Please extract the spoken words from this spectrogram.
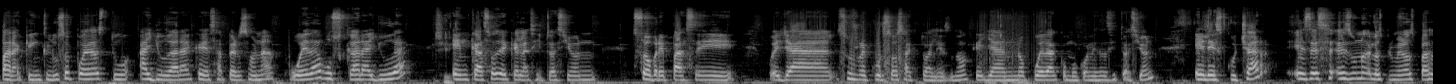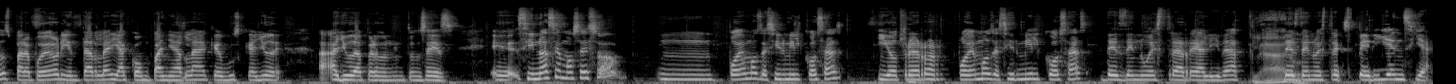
para que incluso puedas tú ayudar a que esa persona pueda buscar ayuda en caso de que la situación sobrepase pues ya sus recursos actuales, ¿no? Que ya no pueda como con esa situación. El escuchar ese es, uno de los primeros pasos para poder orientarla y acompañarla a que busque ayuda. ayuda perdón. Entonces, eh, si no hacemos eso, mm, podemos decir mil cosas y otro error, podemos decir mil cosas desde nuestra realidad, desde nuestra experiencia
